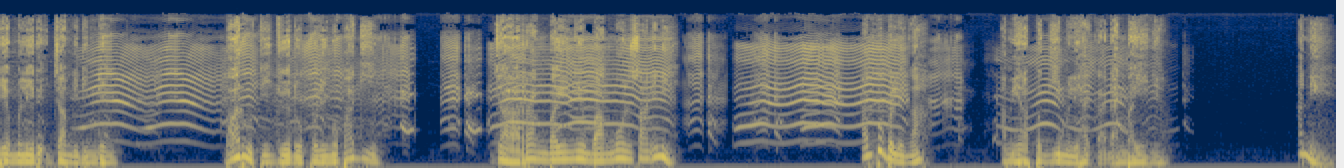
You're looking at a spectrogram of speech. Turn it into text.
Dia melirik jam di dinding. Baru 3.25 pagi. Jarang bayinya bangun saat ini. Tanpa berlengah, Amira pergi melihat keadaan bayinya. Aneh.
